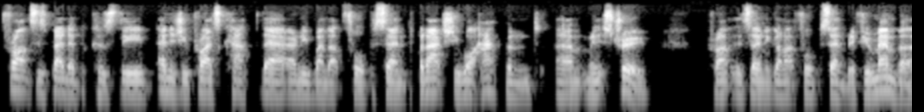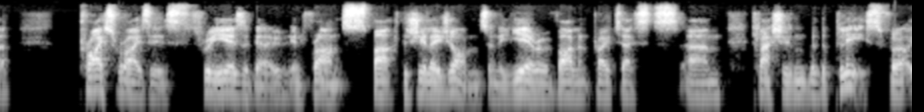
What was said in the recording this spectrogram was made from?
France is better because the energy price cap there only went up four percent. But actually, what happened? Um, I mean, it's true. It's only gone up four percent. But if you remember, price rises three years ago in France sparked the Gilets jaunes and a year of violent protests um, clashing with the police for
